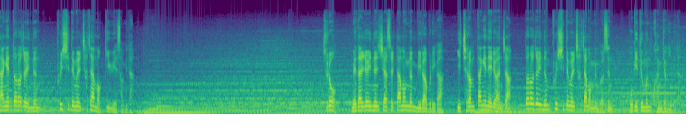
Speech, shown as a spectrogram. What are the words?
땅에 떨어져 있는 풀씨 등을 찾아 먹기 위해서입니다. 주로 매달려 있는 씨앗을 따먹는 미라부리가 이처럼 땅에 내려앉아 떨어져 있는 풀씨 등을 찾아 먹는 것은 보기 드문 광경입니다.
